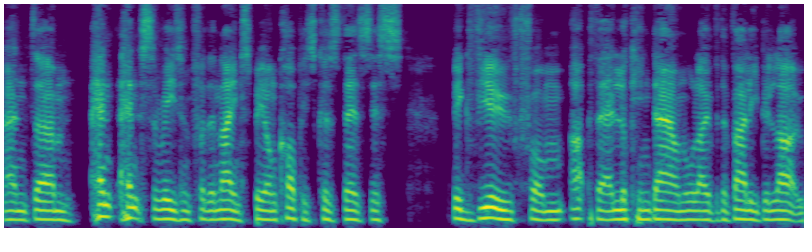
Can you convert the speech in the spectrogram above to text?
And um, hen- hence the reason for the name Spion Kop is because there's this big view from up there looking down all over the valley below.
